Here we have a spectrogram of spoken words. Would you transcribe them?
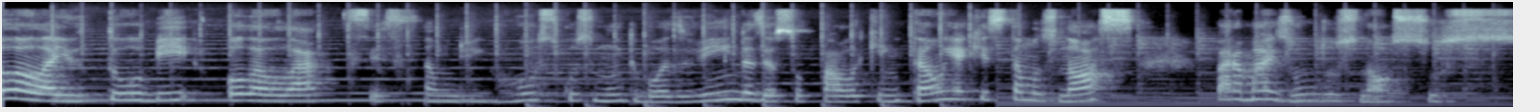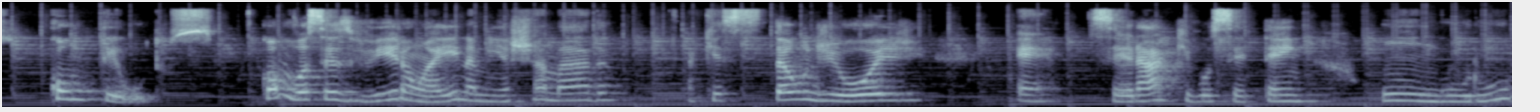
Olá, olá, YouTube! Olá, olá, sessão de enroscos, muito boas-vindas. Eu sou Paula Quintão e aqui estamos nós para mais um dos nossos conteúdos. Como vocês viram aí na minha chamada, a questão de hoje é: será que você tem um guru?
